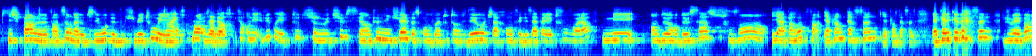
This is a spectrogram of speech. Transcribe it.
qui je parle, enfin, tu sais, on a nos petits groupes de Booktube et tout, et forcément, j'adore. On, est, vu qu'on est toutes sur YouTube, c'est un peu mutuel parce qu'on se voit tout en vidéo, et puis après, on fait des appels et tout, voilà. Mais en dehors de ça, souvent, il y a par exemple, enfin, il y a plein de personnes, il y a plein de personnes, il y a quelques personnes, je vais voir,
